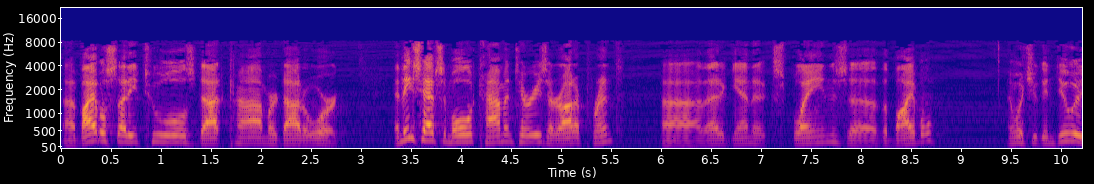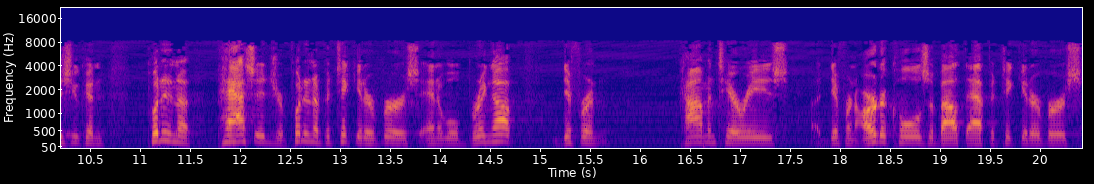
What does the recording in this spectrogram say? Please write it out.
uh, BibleStudyTools.com or .org. And these have some old commentaries that are out of print. Uh, that again explains uh, the Bible. And what you can do is you can put in a passage or put in a particular verse, and it will bring up different commentaries, uh, different articles about that particular verse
